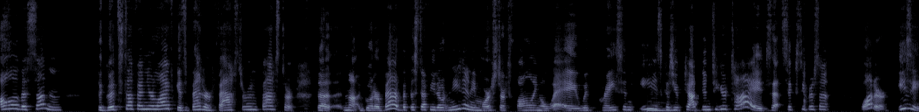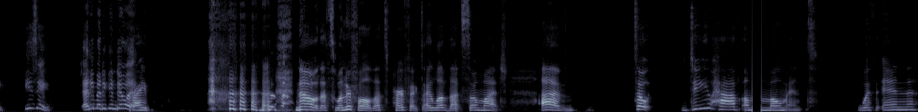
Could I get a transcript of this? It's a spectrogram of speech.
all of a sudden the good stuff in your life gets better faster and faster. The not good or bad, but the stuff you don't need anymore starts falling away with grace and ease because mm. you've tapped into your tides, that 60% water. Easy, easy. Anybody can do it. Right. no, that's wonderful. That's perfect. I love that so much. Um so do you have a moment within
